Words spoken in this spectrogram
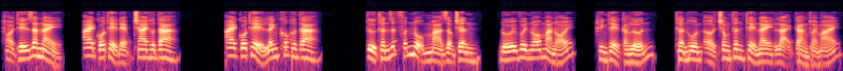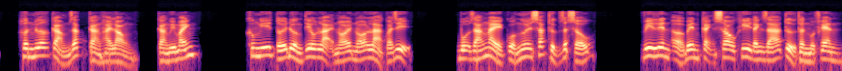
Hỏi thế gian này, ai có thể đẹp trai hơn ta? Ai có thể lãnh khốc hơn ta? Tử thần rất phẫn nộ mà dậm chân, đối với nó mà nói, hình thể càng lớn, thần hồn ở trong thân thể này lại càng thoải mái, hơn nữa cảm giác càng hài lòng, càng uy mãnh. Không nghĩ tới đường tiêu lại nói nó là quái dị. Bộ dáng này của ngươi xác thực rất xấu. Vi Liên ở bên cạnh sau khi đánh giá tử thần một phen,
